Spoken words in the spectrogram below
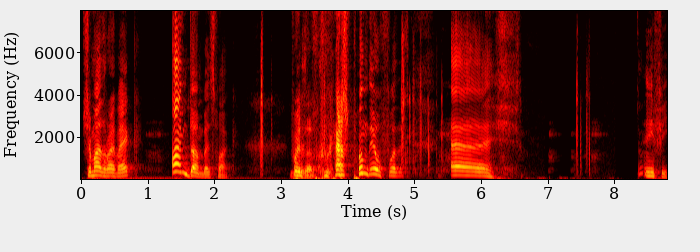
chamado Ryback, I'm dumb as fuck. Foi o que o gajo respondeu, foda-se. Ai. Enfim.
